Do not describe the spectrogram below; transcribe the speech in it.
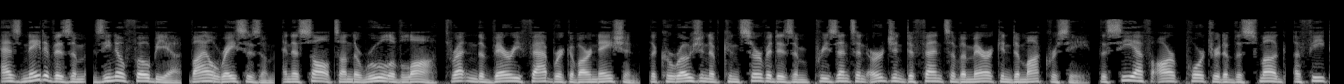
As nativism, xenophobia, vile racism, and assaults on the rule of law threaten the very fabric of our nation, the corrosion of conservatism presents an urgent defense of American democracy. The CFR portrait of the smug, effete,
